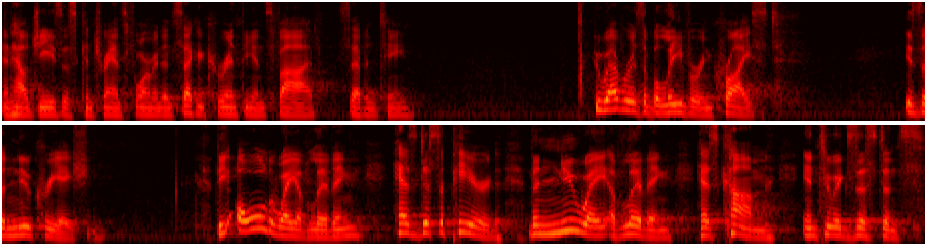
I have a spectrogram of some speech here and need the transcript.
and how Jesus can transform it in 2 Corinthians 5 17. Whoever is a believer in Christ is a new creation. The old way of living has disappeared, the new way of living has come into existence.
